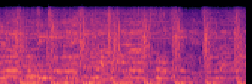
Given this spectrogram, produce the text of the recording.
pas le consumer, ça ne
